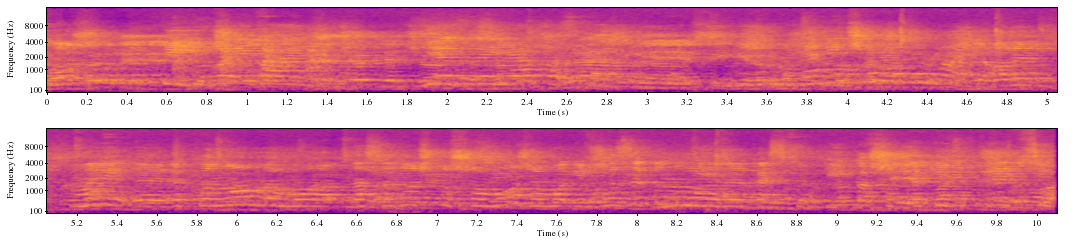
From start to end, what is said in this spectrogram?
прошу копійку. Є заява, скажімо. Я нічого не маю, але ми е, економимо на садочку, що можемо, і вже зекономили якась копійка, щоб такі відкриті.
